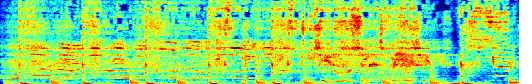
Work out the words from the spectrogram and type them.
Mix, mix, mix, DJ Roshan Ajmer.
